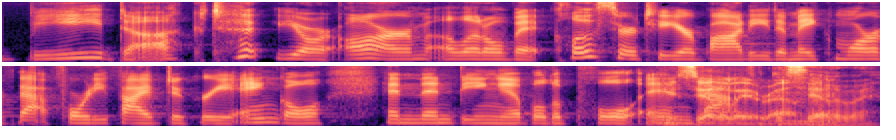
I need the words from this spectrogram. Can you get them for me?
abduct your arm a little bit closer to your body to make more of that 45 degree angle and then being able to pull in it's the other way around It's the other way.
